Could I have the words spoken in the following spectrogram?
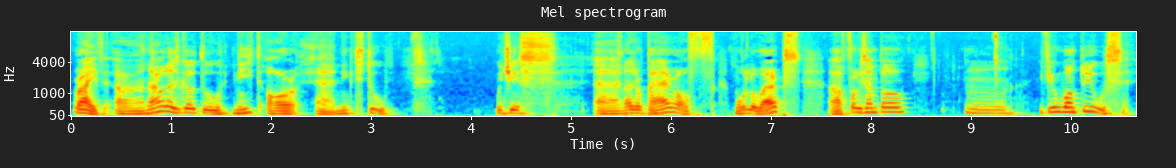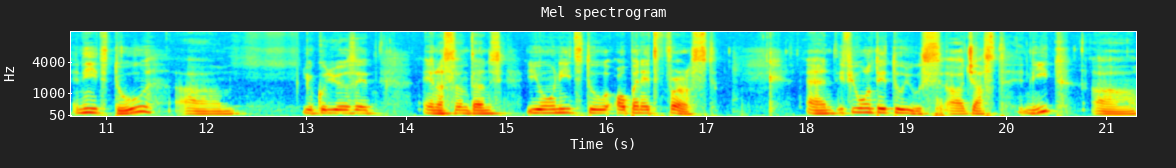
Right, uh, now let's go to need or uh, need to, which is another pair of modal verbs. Uh, for example, mm, if you want to use need to, um, you could use it in a sentence, you need to open it first. And if you wanted to use uh, just need, uh,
